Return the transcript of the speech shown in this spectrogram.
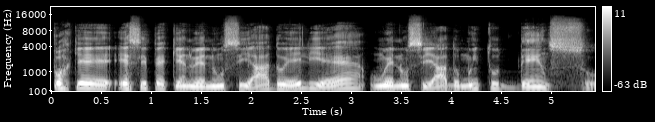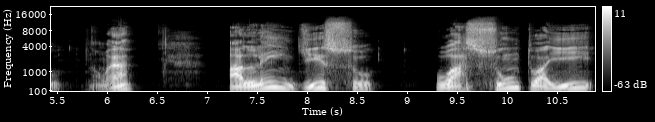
Porque esse pequeno enunciado, ele é um enunciado muito denso, não é? Além disso, o assunto aí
